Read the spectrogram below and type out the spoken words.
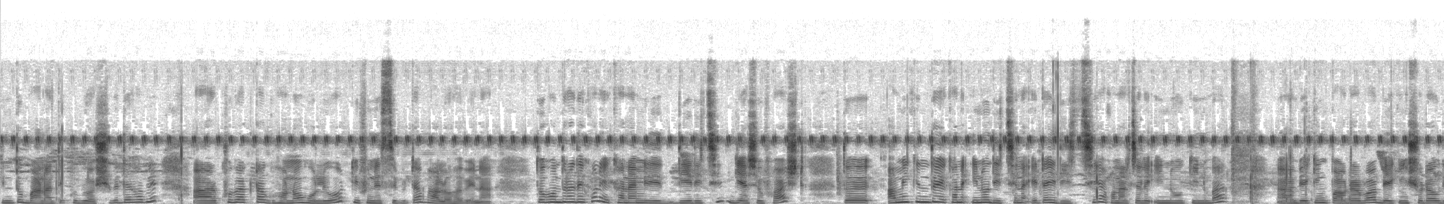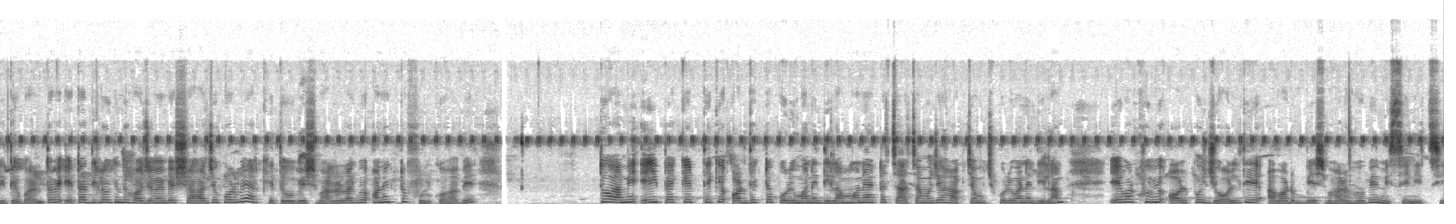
কিন্তু বানাতে খুবই অসুবিধা হবে। আর খুব একটা ঘন হলেও টিফিন রেসিপিটা ভালো হবে না। তো বন্ধুরা দেখুন, এখানে আমি দিয়ে দিচ্ছি গ্যাসও ফার্স্ট তো আমি কিন্তু এখানে ইনো দিচ্ছি না, এটাই দিচ্ছি। আপনার চাইলে ইনো কিংবা বেকিং পাউডার বা বেকিং সোডাও দিতে পারেন। তবে এটা দিলেও কিন্তু হজমে বেশ সাহায্য করবে আর খেতেও বেশ ভালো লাগবে, অনেকটা ফুলকো হবে। তো আমি এই প্যাকেট থেকে অর্ধেকটা পরিমাণে দিলাম মানে একটা চা চামচে, হাফ চামচ পরিমাণে দিলাম। এবার খুবই অল্প জল দিয়ে আবারও বেশ ভালোভাবে মিশিয়ে নিচ্ছি।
